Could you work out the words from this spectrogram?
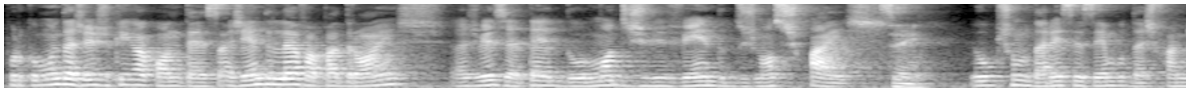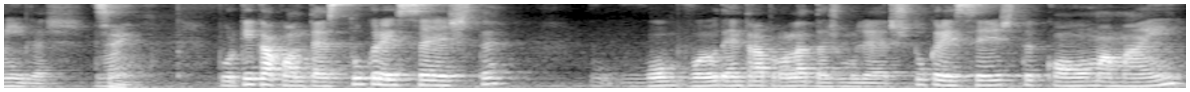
Porque muitas vezes o que, que acontece? A gente leva padrões, às vezes até do modo de vivendo dos nossos pais. Sim, Eu costumo dar esse exemplo das famílias. não é? sim. Por que que acontece? Tu cresceste, vou, vou entrar para o lado das mulheres, tu cresceste com uma mãe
